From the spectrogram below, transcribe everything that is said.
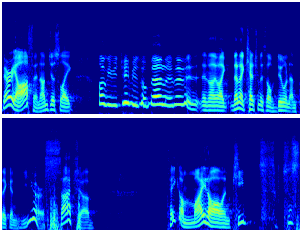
Very often, I'm just like, how can you treat me so badly? And I like, then I catch myself doing. I'm thinking, you're such a. Take a Midol and keep just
